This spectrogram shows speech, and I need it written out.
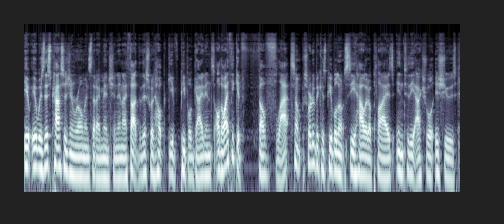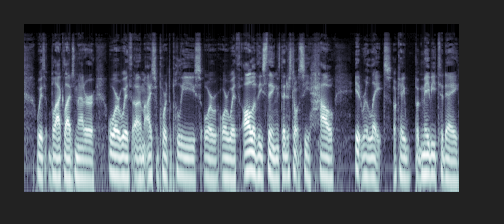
it, it was this passage in Romans that I mentioned, and I thought that this would help give people guidance. Although I think it fell flat, some sort of because people don't see how it applies into the actual issues with Black Lives Matter or with um, I support the police or or with all of these things. They just don't see how it relates. Okay, but maybe today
